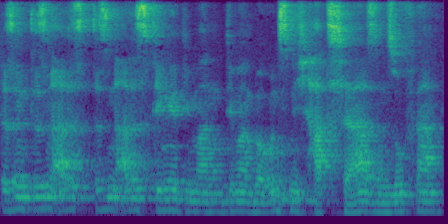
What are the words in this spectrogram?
das, sind, das, sind alles, das sind alles Dinge, die man, die man bei uns nicht hat. Ja? Also insofern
